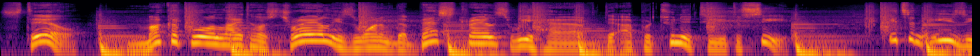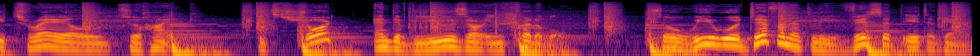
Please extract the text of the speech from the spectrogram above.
Still, Makapu'u Lighthouse Trail is one of the best trails we have the opportunity to see. It's an easy trail to hike. It's short and the views are incredible. So we would definitely visit it again.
